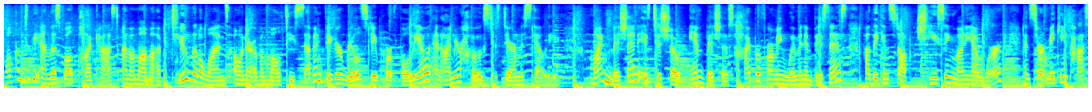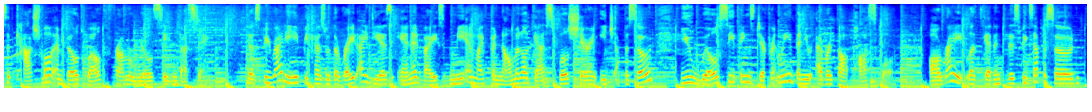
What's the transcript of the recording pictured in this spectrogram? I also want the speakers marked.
Speaker 1: Welcome to the Endless Wealth Podcast. I'm a mama of two little ones, owner of a multi seven figure real estate portfolio, and I'm your host, Sarah Miskelly. My mission is to show ambitious, high performing women in business how they can stop chasing money at work and start making passive cash flow and build wealth from real estate investing. Just be ready because with the right ideas and advice, me and my phenomenal guests will share in each episode, you will see things differently than you ever thought possible. All right, let's get into this week's episode.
